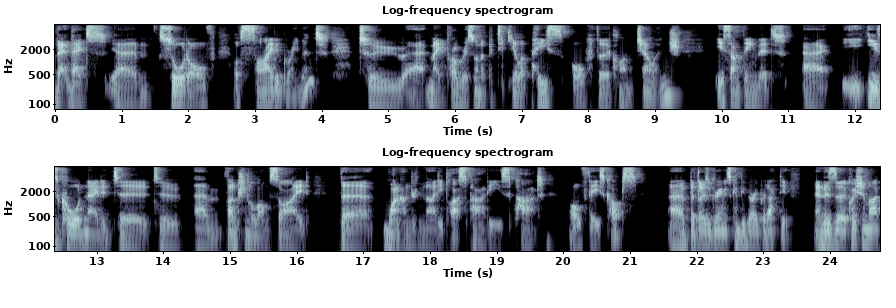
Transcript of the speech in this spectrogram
that that um, sort of of side agreement to uh, make progress on a particular piece of the climate challenge is something that uh, is coordinated to to um, function alongside the 190 plus parties part of these COPs. Uh, but those agreements can be very productive. And there's a question mark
